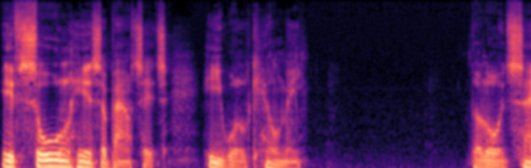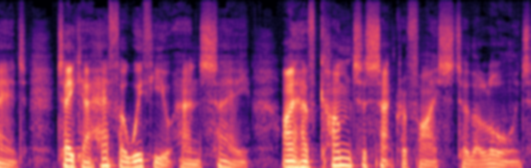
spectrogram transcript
If Saul hears about it, he will kill me. The Lord said, Take a heifer with you and say, I have come to sacrifice to the Lord.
